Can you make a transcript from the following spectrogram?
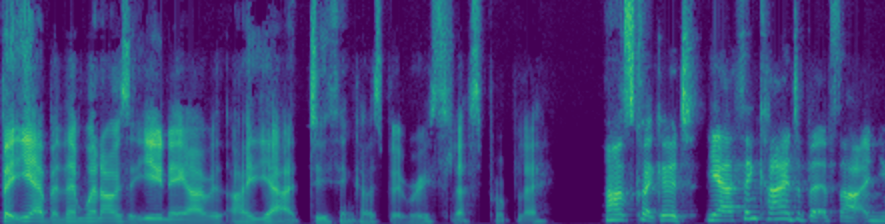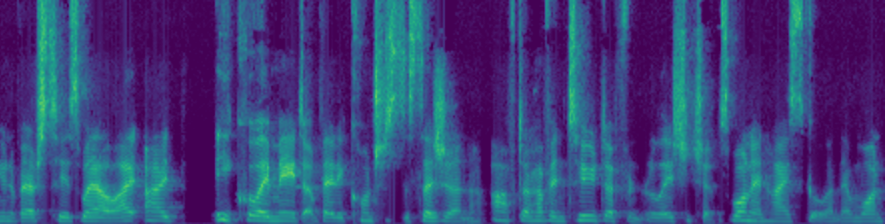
but yeah, but then when I was at uni, I was, I yeah, I do think I was a bit ruthless, probably. That's quite good. Yeah, I think I had a bit of that in university as well. I, I equally made a very conscious decision after having two different relationships, one in high school and then one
